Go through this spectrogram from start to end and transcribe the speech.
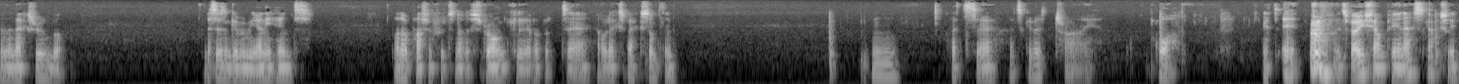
in the next room, but this isn't giving me any hints. I know passion fruit's not a strong flavour, but uh, I would expect something. Mm, let's uh, let's give it a try. Oh, it, it it's very champagne-esque actually.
